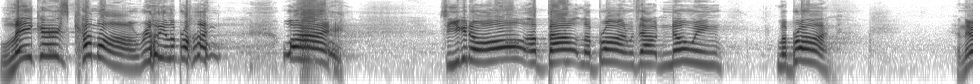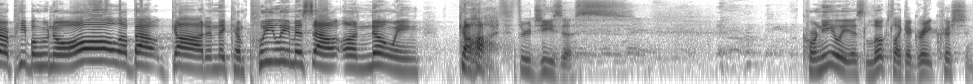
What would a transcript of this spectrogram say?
Lakers? Come on, really, LeBron? Why? So you can know all about LeBron without knowing LeBron. And there are people who know all about God and they completely miss out on knowing God through Jesus. Cornelius looked like a great Christian.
